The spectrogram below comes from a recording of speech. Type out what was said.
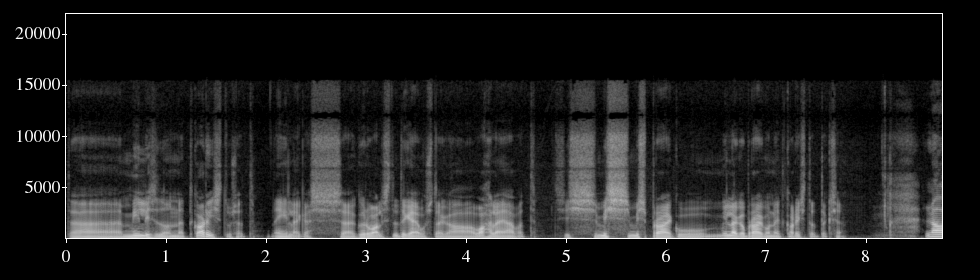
et äh, millised on need karistused neile, kes kõrvaliste tegevustega vahele jäävad, siis mis, mis praegu, millega praegu neid karistatakse? No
